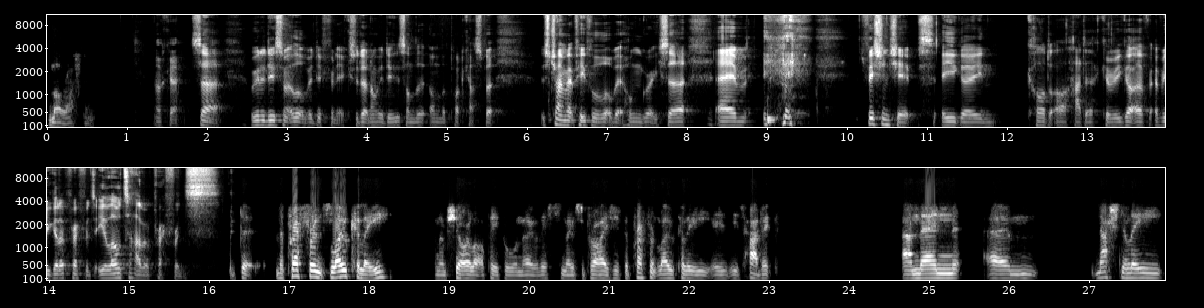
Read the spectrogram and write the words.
more often. Okay, so we're going to do something a little bit different because we don't normally do this on the on the podcast, but Let's try and make people a little bit hungry. So, um, fish and chips. Are you going cod or haddock? Have you got a Have you got a preference? Are you allowed to have a preference? The the preference locally, and I'm sure a lot of people will know this. No surprise, is the preference locally is, is haddock, and then um, nationally,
